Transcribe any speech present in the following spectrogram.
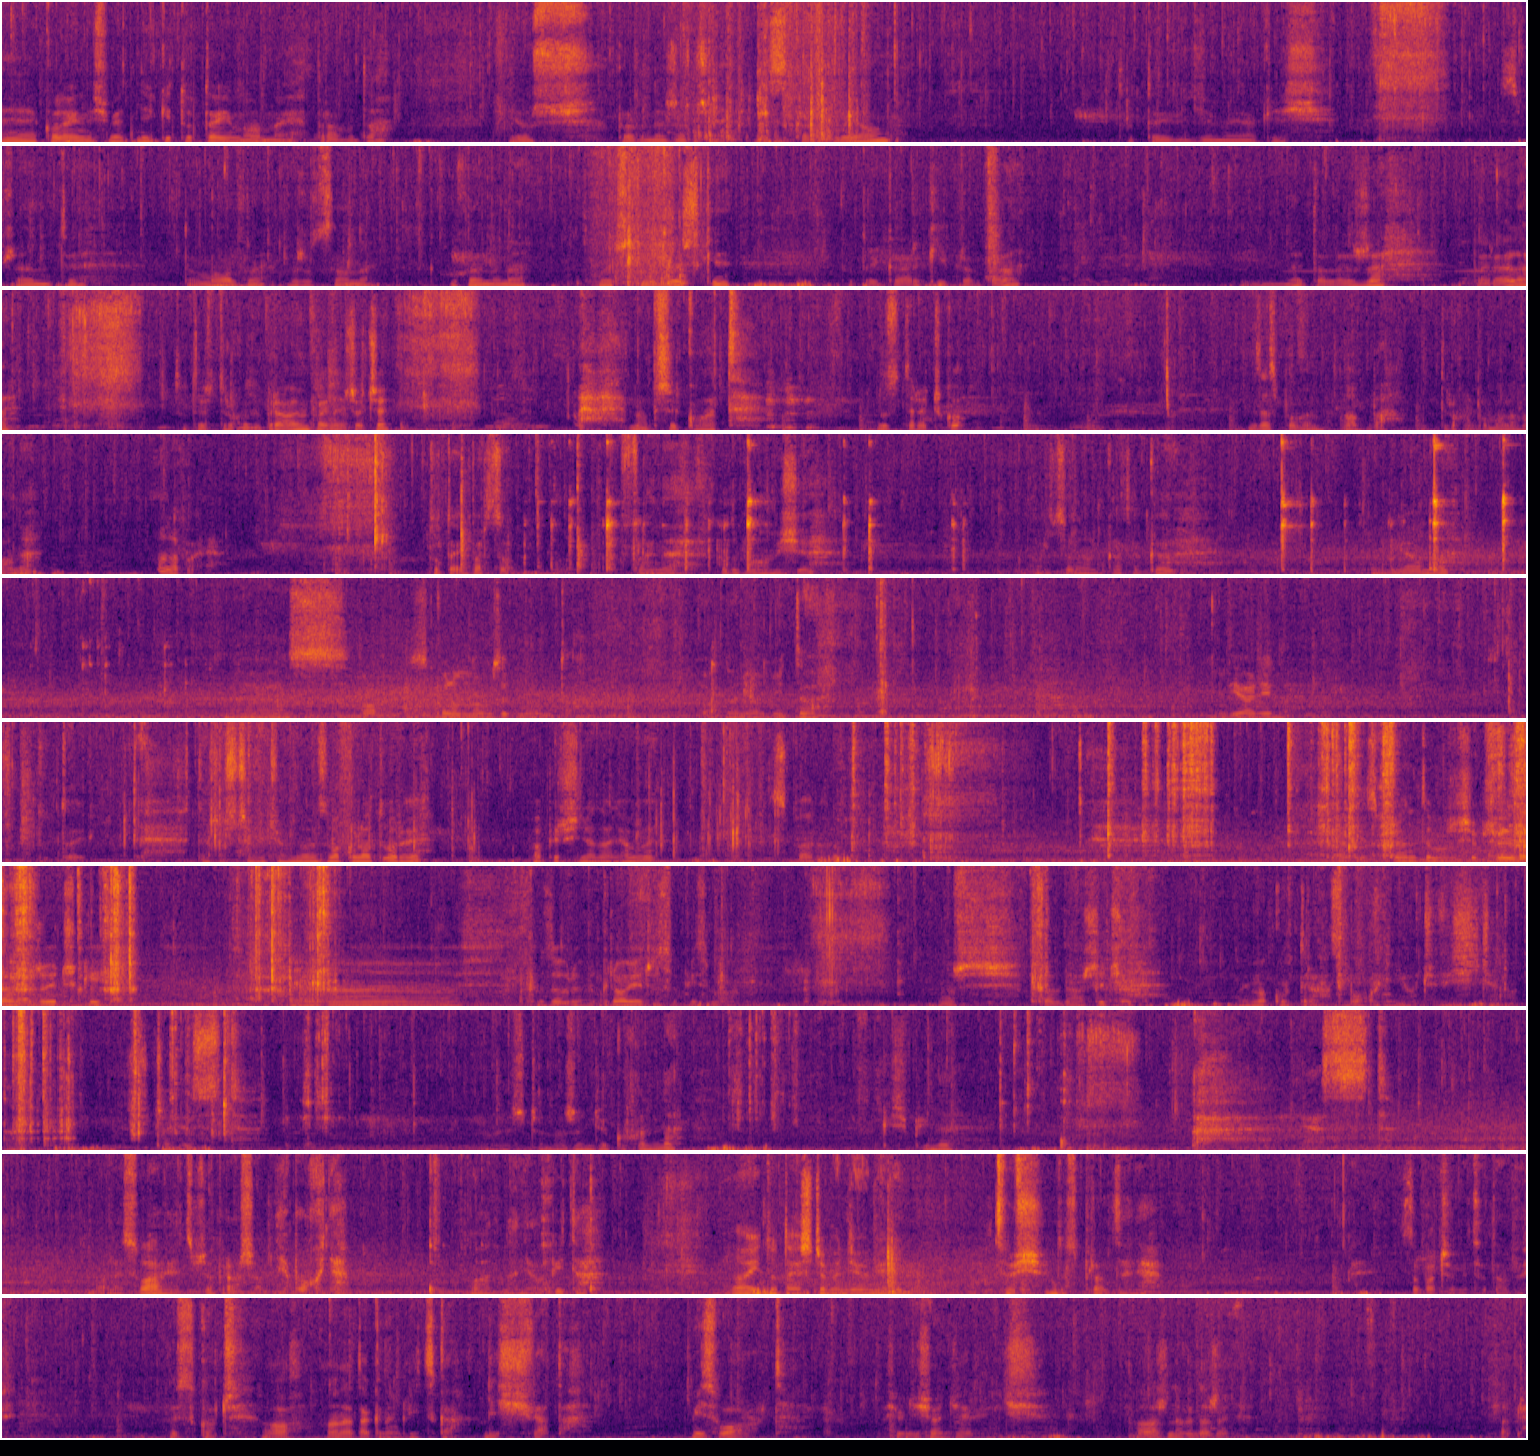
E, Kolejny śmietnik i tutaj mamy, prawda, już pewne rzeczy wyskakują. Tutaj widzimy jakieś sprzęty domowe, wyrzucone, kuchenne, łyżki i łyżki. Tutaj karki, prawda? Inne talerze, perele. Tu też trochę wybrałem fajnych rzeczy. Na przykład lustereczko z zespołem. Opa, trochę pomalowane, ale fajne. Tutaj bardzo fajne, podobało mi się. Porcelanka taka. Diana. Z, o, z kolumną Zygmunta. Ładna, nieobita. Indianin. Tutaj też jeszcze wyciągnąłem z makulatury papier śniadaniowy z. Takie sprzęty, może się przyda, nożyczki, eee, wzory wykroje, czasopisma. Masz, prawda, o szyciu. No i z bochni oczywiście tutaj. Jeszcze jest. No, Jeszcze narzędzie kuchenne. Jakieś piny. Bolesławiec, przepraszam, nie Bochnia. Ładna, nieopita. No i tutaj jeszcze będziemy mieli coś do sprawdzenia. Zobaczymy, co tam wyskoczy. O, ona tak anglicka. Miss świata. Miss World. 89. Ważne wydarzenie. Dobra.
